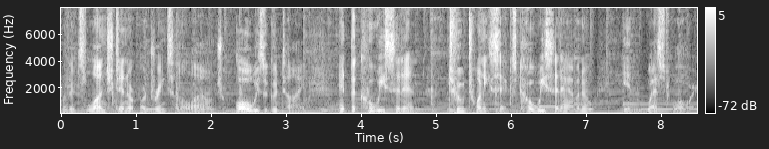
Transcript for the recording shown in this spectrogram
Whether it's lunch, dinner, or drinks in the lounge, always a good time at the Cowesett Inn, 226 Cowesett Avenue in West Warwick.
